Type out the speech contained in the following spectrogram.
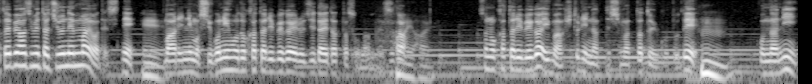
語り部を始めた10年前はですね、えー、周りにも4、5人ほど語り部がいる時代だったそうなんですが、はいはい、その語り部が今、一人になってしまったということで、うん、こんなに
